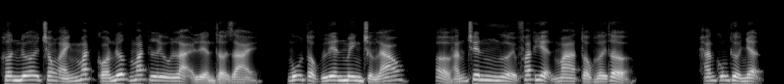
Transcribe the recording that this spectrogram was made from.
hơn nữa trong ánh mắt có nước mắt lưu lại liền thở dài, ngũ tộc liên minh trưởng lão, ở hắn trên người phát hiện ma tộc hơi thở. Hắn cũng thừa nhận,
